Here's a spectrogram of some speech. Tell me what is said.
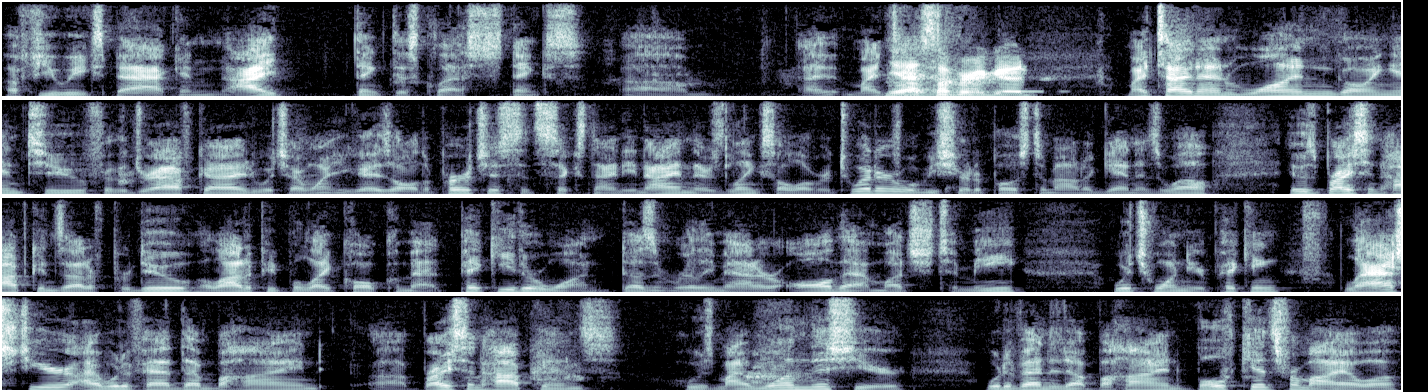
a few weeks back, and I think this class stinks. Um, I, my yeah, it's not very good my tight end one going into for the draft guide, which I want you guys all to purchase. It's six ninety nine. There's links all over Twitter. We'll be sure to post them out again as well. It was Brycen Hopkins out of Purdue. A lot of people like Cole Kmet. Pick either one. Doesn't really matter all that much to me which one you're picking. Last year, I would have had them behind uh, Brycen Hopkins, who was my one this year, would have ended up behind both kids from Iowa,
